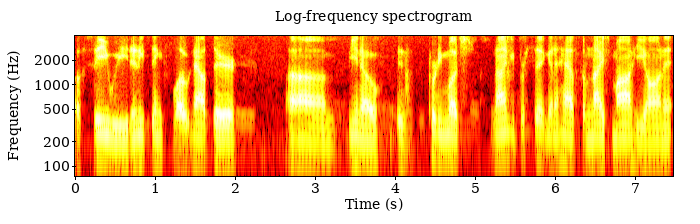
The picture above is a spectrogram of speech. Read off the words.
of seaweed, anything floating out there, um, you know, is pretty much 90% going to have some nice mahi on it.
